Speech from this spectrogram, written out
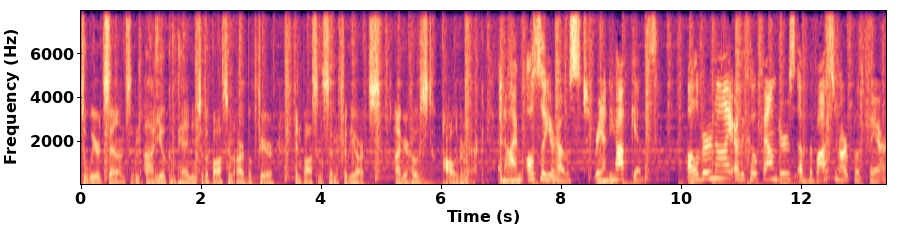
to Weird Sounds, an audio companion to the Boston Art Book Fair and Boston Center for the Arts. I'm your host, Oliver Mack. And I'm also your host, Randi Hopkins. Oliver and I are the co founders of the Boston Art Book Fair,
